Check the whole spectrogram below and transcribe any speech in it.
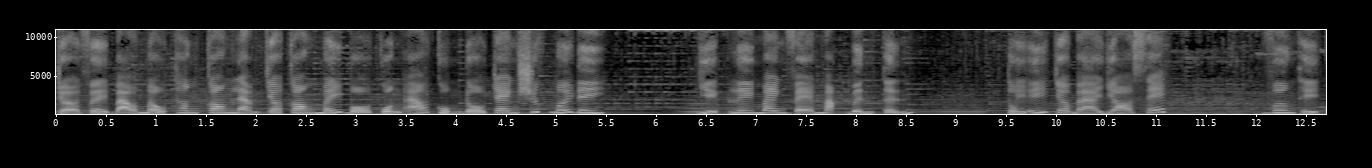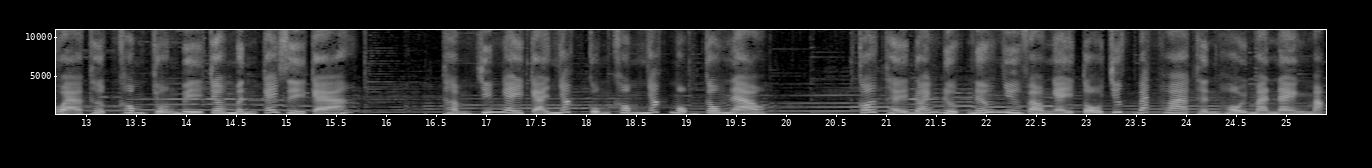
Trở về bảo mẫu thân con làm cho con mấy bộ quần áo cùng đồ trang sức mới đi. Diệp Ly mang vẻ mặt bình tĩnh. Tùy ý cho bà dò xét. Vương thị quả thực không chuẩn bị cho mình cái gì cả. Thậm chí ngay cả nhắc cũng không nhắc một câu nào. Có thể đoán được nếu như vào ngày tổ chức bách hoa thịnh hội mà nàng mặc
